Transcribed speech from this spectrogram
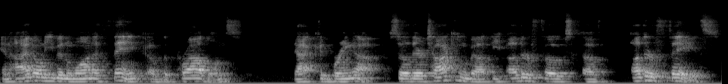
And I don't even want to think of the problems that could bring up. So they're talking about the other folks of other faiths.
